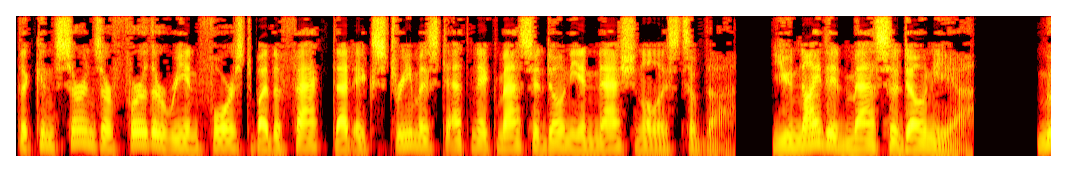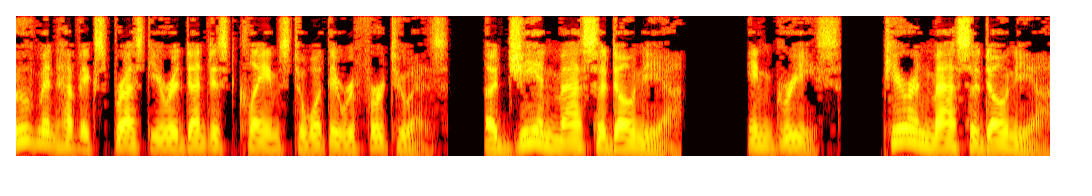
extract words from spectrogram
The concerns are further reinforced by the fact that extremist ethnic Macedonian nationalists of the United Macedonia movement have expressed irredentist claims to what they refer to as Aegean Macedonia in Greece, Pirin Macedonia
